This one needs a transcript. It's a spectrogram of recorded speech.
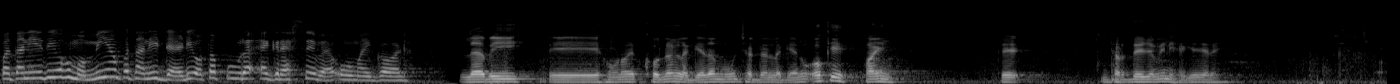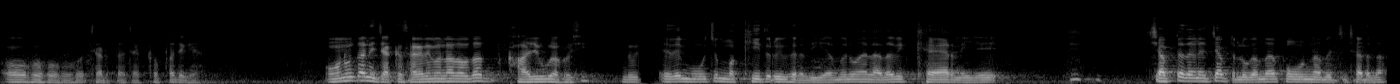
ਪਤਾ ਨਹੀਂ ਇਹਦੀ ਉਹ ਮੰਮੀ ਆ ਪਤਾ ਨਹੀਂ ਡੈਡੀ ਉਹ ਤਾਂ ਪੂਰਾ ਐਗਰੈਸਿਵ ਹੈ ਓ ਮਾਈ ਗॉड ਲੈ ਵੀ ਤੇ ਹੁਣ ਇਹ ਖੋਲਣ ਲੱਗਿਆ ਦਾ ਮੂੰਹ ਛੱਡਣ ਲੱਗਿਆ ਇਹਨੂੰ। ਓਕੇ ਫਾਈਨ ਤੇ ਡਰਦੇ ਜਮੀ ਨਹੀਂ ਹੈਗੇ ਯਾਰ ਇਹ। ਓ ਹੋ ਹੋ ਹੋ ਛੱਡਤਾ ਚੱਕ ਭੱਜ ਗਿਆ। ਉਹਨੂੰ ਤਾਂ ਨਹੀਂ ਚੱਕ ਸਕਦੇ ਮੈਨੂੰ ਲੱਗਦਾ ਉਹਦਾ ਖਾ ਜਾਊਗਾ ਖੁਸ਼ੀ ਦੂ- ਇਹਦੇ ਮੂੰਹ 'ਚ ਮੱਖੀ ਤੁਰੀ ਫਿਰਦੀ ਆ ਮੈਨੂੰ ਐ ਲੱਗਦਾ ਵੀ ਖੈਰ ਨਹੀਂ ਜੇ। ਚਪਟ ਦੇਣੇ ਚਪਟ ਲੂਗਾ ਮੈਂ ਫੋਨ ਨਾ ਵਿੱਚ ਛੱਡਦਾ।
